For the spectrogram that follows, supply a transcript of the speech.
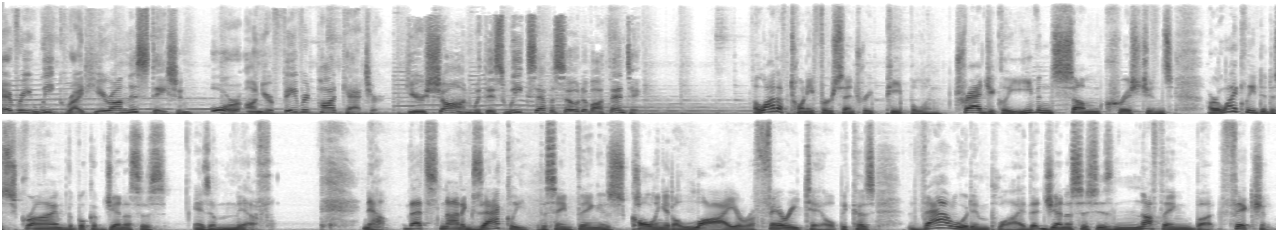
every week right here on this station or on your favorite podcatcher. Here's Shawn with this week's episode of Authentic. A lot of 21st century people, and tragically, even some Christians, are likely to describe the book of Genesis as a myth. Now, that's not exactly the same thing as calling it a lie or a fairy tale, because that would imply that Genesis is nothing but fiction.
